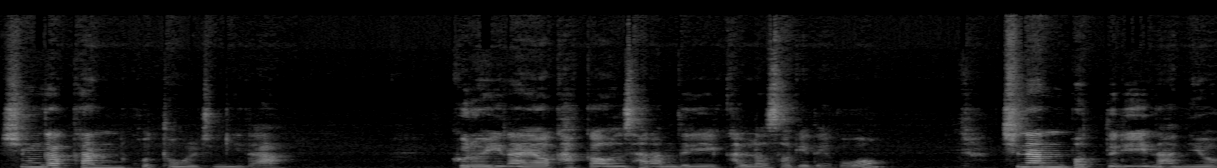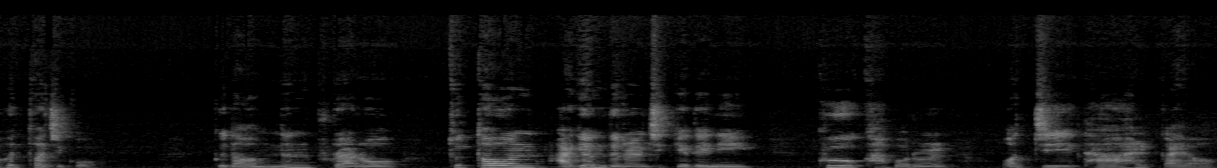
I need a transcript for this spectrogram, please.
심각한 고통을 줍니다. 그로 인하여 가까운 사람들이 갈라서게 되고 친한 벗들이 나뉘어 흩어지고 끝없는 불화로 두터운 악연들을 짓게 되니 그 과보를 어찌 다 할까요?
